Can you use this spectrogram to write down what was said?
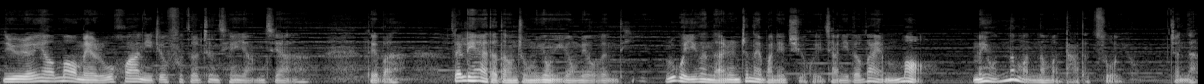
女人要貌美如花，你就负责挣钱养家，对吧？在恋爱的当中用一用没有问题。如果一个男人真的要把你娶回家，你的外貌没有那么那么大的作用。真的，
